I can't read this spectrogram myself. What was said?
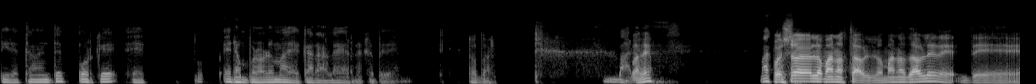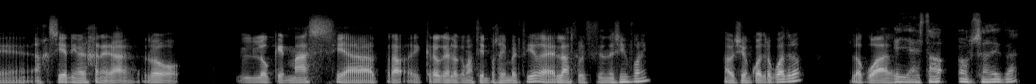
directamente porque eh, era un problema de cara a la RGPD. Total. Vale. Pues cosas. eso es lo más notable, lo más notable de, de así a nivel general. Luego, lo que más se ha, creo que es lo que más tiempo se ha invertido es la actualización de Symfony, la versión 4.4, lo cual que ya está obsoleta.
